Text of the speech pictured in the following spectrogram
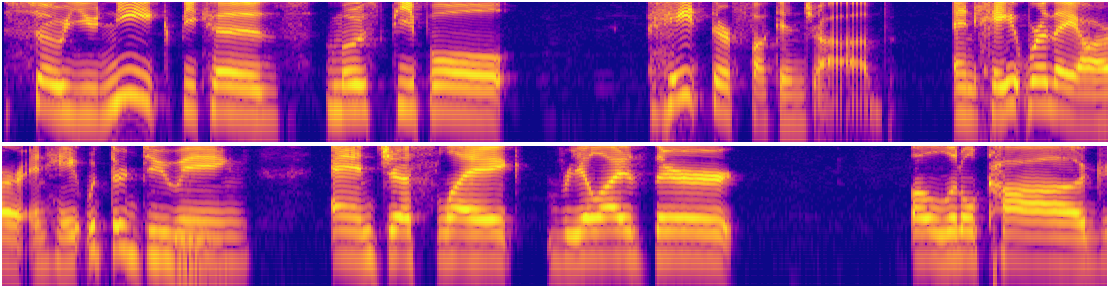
so unique because most people hate their fucking job and hate where they are and hate what they're doing and just like realize they're a little cog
